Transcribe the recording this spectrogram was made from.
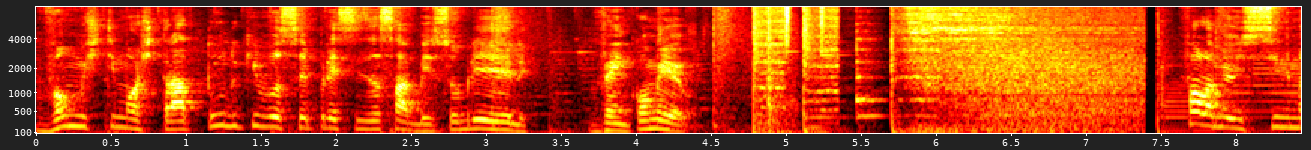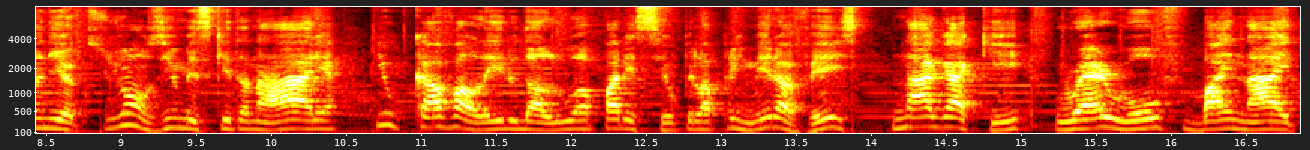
Vamos te mostrar tudo o que você precisa saber sobre ele. Vem comigo! Fala meus cinemaníacos, Joãozinho Mesquita na área e o Cavaleiro da Lua apareceu pela primeira vez na HQ Werewolf by Night,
